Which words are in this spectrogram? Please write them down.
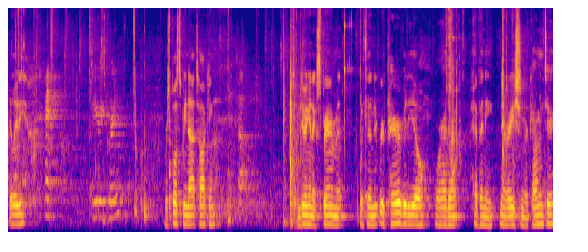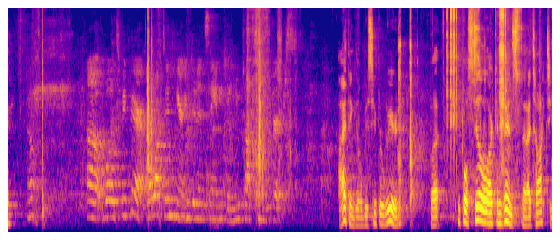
Hey, lady, Hey, are you recording? we're supposed to be not talking. Oh, I'm doing an experiment with a repair video where I don't have any narration or commentary. oh. Uh, well, to be fair, I walked in here and didn't say anything. You talked to me first. I think it'll be super weird, but people still are convinced that I talk too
